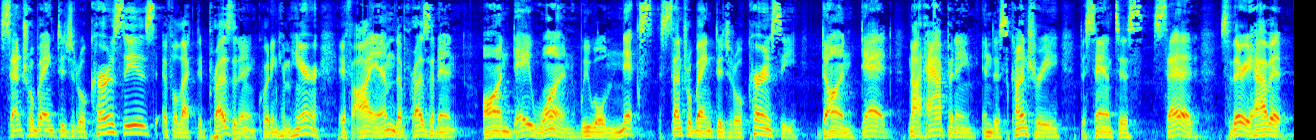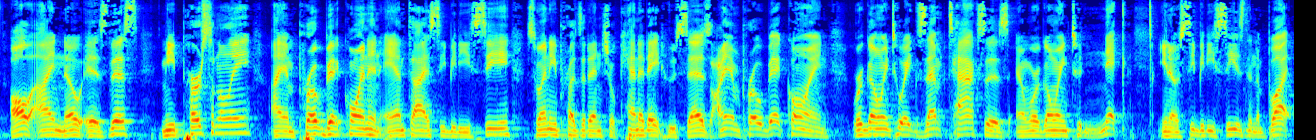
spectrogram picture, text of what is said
central bank digital currencies if elected president. Quoting him here, if I am the president, on day one, we will nix central bank digital currency. Done, dead, not happening in this country, DeSantis said. So there you have it. All I know is this. Me personally, I am pro Bitcoin and anti CBDC. So any presidential candidate who says, I am pro Bitcoin, we're going to exempt taxes and we're going to nick, you know, CBDCs in the butt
